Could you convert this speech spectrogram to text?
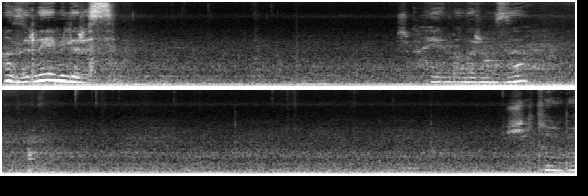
hazırlayabiliriz. Şimdi elmalarımızı bu şekilde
